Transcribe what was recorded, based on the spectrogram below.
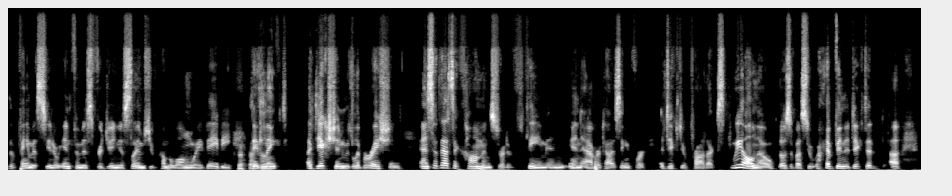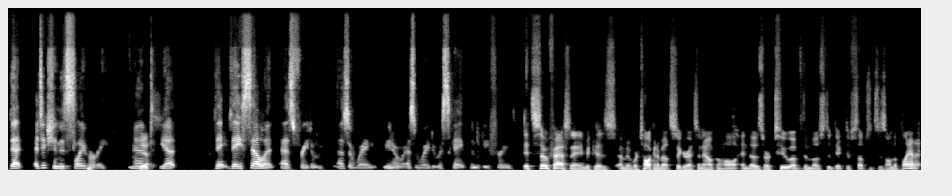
the famous, you know, infamous Virginia Slims, you've come a long way, baby. They linked addiction with liberation. And so that's a common sort of theme in, in advertising for addictive products. We all know, those of us who have been addicted, uh, that addiction is slavery. And yes. yet they, they sell it as freedom, as a way, you know, as a way to escape and to be free. It's so fascinating because, I mean, we're talking about cigarettes and alcohol, and those are two of the most addictive substances on the planet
